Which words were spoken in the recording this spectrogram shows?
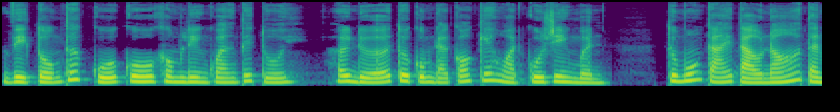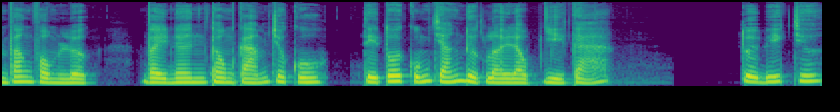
Việc tổn thất của cô không liên quan tới tôi. Hơn nữa tôi cũng đã có kế hoạch của riêng mình. Tôi muốn cải tạo nó thành văn phòng luật. Vậy nên thông cảm cho cô thì tôi cũng chẳng được lời lộc gì cả. Tôi biết chứ.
